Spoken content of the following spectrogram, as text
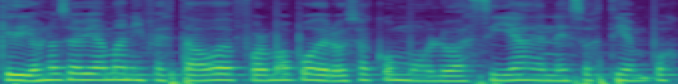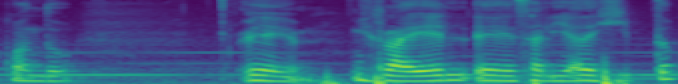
que Dios no se había manifestado de forma poderosa como lo hacía en esos tiempos cuando eh, Israel eh, salía de Egipto.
